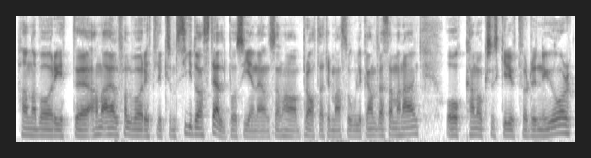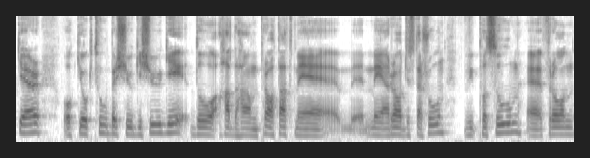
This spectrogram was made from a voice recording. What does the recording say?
Han har varit, eh, han har i alla fall varit liksom sidoanställd på CNN, sen har han pratat i massa olika andra sammanhang. Och han har också skrivit för The New Yorker. Och i oktober 2020, då hade han pratat med, med en radiostation på Zoom från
